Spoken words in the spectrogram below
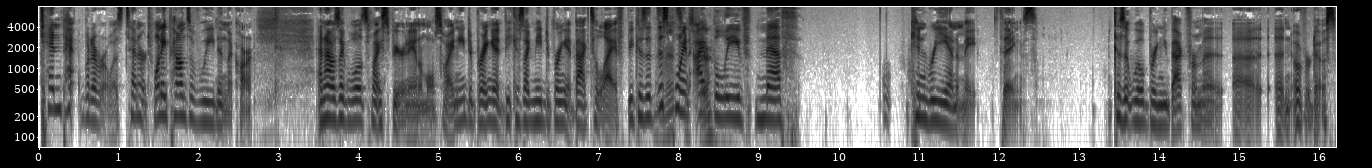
10, pa- whatever it was, 10 or 20 pounds of weed in the car. And I was like, well, it's my spirit animal, so I need to bring it because I need to bring it back to life. Because at this point, I believe meth can reanimate things because it will bring you back from a, uh, an overdose.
